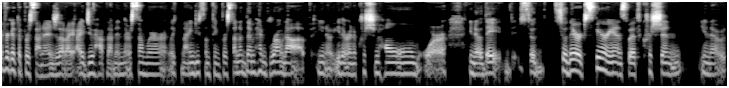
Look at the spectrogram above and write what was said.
I forget the percentage that I, I, do have that in there somewhere, like 90 something percent of them had grown up, you know, either in a Christian home or, you know, they, so, so their experience with Christian you know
